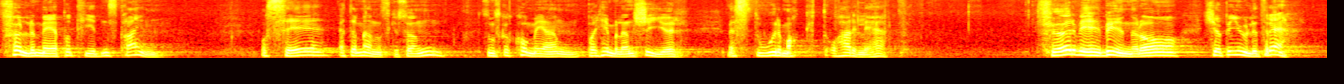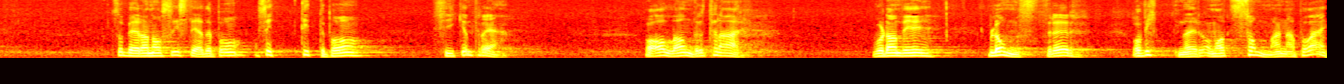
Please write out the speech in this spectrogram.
følge med på tidens tegn og se etter menneskesønnen som skal komme igjen på himmelens skyer med stor makt og herlighet. Før vi begynner å kjøpe juletre, så ber han oss i stedet på å titte på fikentreet og alle andre trær. Hvordan de blomstrer og vitner om at sommeren er på vei.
